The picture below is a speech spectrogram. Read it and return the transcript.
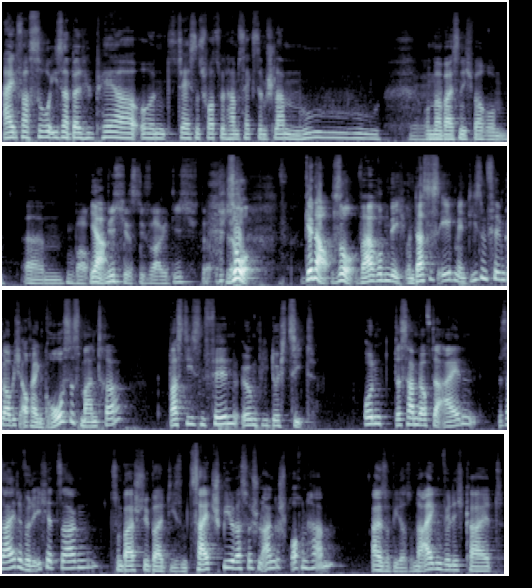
einfach so Isabelle Huppert und Jason Schwartzman haben Sex im Schlamm. Uh. Und man weiß nicht warum. Ähm, warum ja. nicht, ist die Frage, die ich da stelle. So, genau, so, warum nicht? Und das ist eben in diesem Film, glaube ich, auch ein großes Mantra, was diesen Film irgendwie durchzieht. Und das haben wir auf der einen Seite, würde ich jetzt sagen, zum Beispiel bei diesem Zeitspiel, was wir schon angesprochen haben. Also wieder so eine Eigenwilligkeit,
